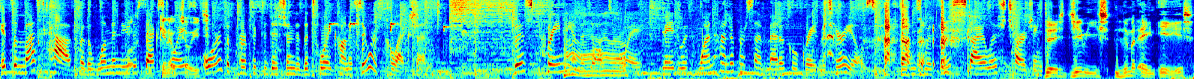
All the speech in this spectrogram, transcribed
It's a must-have for the woman new to sex ik toys or the perfect addition to the toy connoisseurs collection. This premium adult toy, made with 100% medical grade materials, comes with this stylish charging Dus Jimmy's nummer 1 is...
